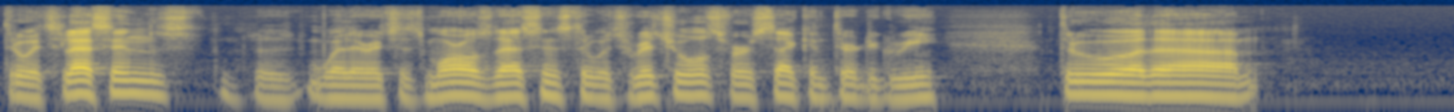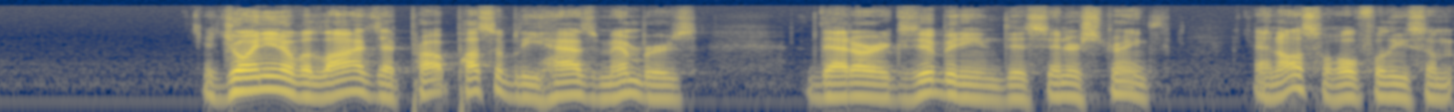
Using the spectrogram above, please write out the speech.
through its lessons, whether it's its morals lessons, through its rituals for second, third degree, through uh, the joining of a lodge that pro- possibly has members that are exhibiting this inner strength and also hopefully some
